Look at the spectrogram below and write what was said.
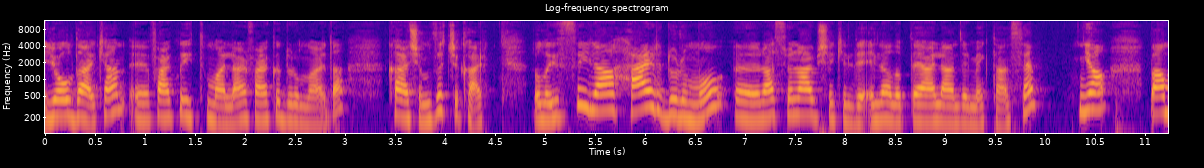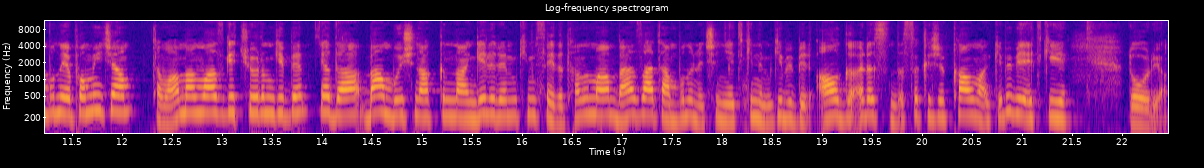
yoldayken e, farklı ihtimaller, farklı durumlarda karşımıza çıkar. Dolayısıyla her durumu e, rasyonel bir şekilde ele alıp değerlendirmektense ya ben bunu yapamayacağım tamamen vazgeçiyorum gibi ya da ben bu işin hakkından gelirim kimseyi de tanımam ben zaten bunun için yetkinim gibi bir algı arasında sıkışıp kalmak gibi bir etkiyi doğuruyor.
